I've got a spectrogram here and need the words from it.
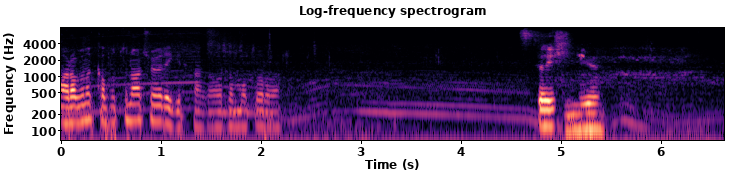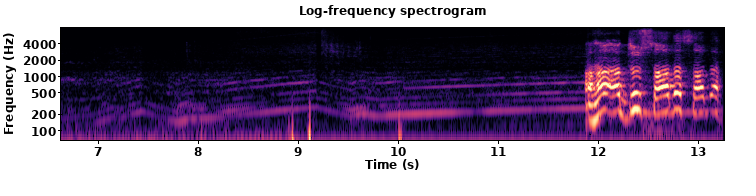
Arabanın kaputunu aç öyle git kanka orada motor var. Yürü. Aha dur sağda sağda.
